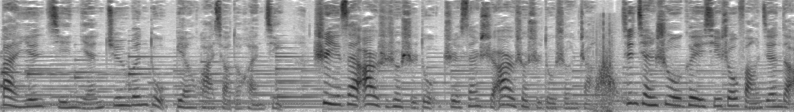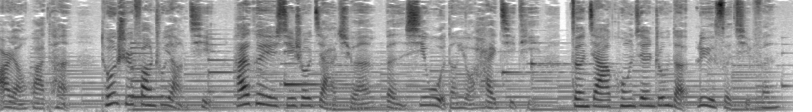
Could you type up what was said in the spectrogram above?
半阴及年均温度变化小的环境，适宜在二十摄氏度至三十二摄氏度生长。金钱树可以吸收房间的二氧化碳，同时放出氧气，还可以吸收甲醛、苯烯物等有害气体，增加空间中的绿色气氛。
